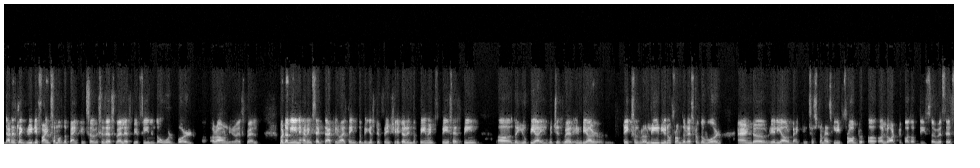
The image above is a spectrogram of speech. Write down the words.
that has like redefined some of the banking services as well as we've seen in the old world around, you know, as well. But again, having said that, you know, I think the biggest differentiator in the payment space has been uh, the UPI, which is where India takes a lead, you know, from the rest of the world. And uh, really, our banking system has leapfrogged a, a, lot because of these services,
